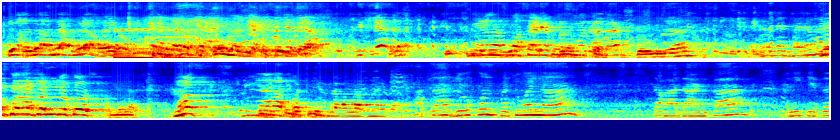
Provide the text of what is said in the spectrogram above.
हे आले आले आले. वसाड्या नको ना करू नकोस. मग? मी याला फटकीन लावणार नाही आता जो कोण फसवेल ना तर हा जाणकार आणि त्याचं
